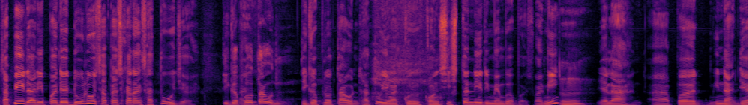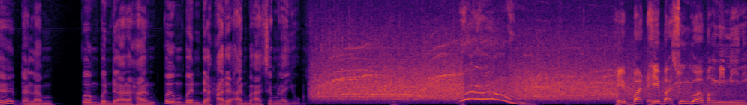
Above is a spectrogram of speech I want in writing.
Tapi daripada dulu sampai sekarang satu je. 30 tahun 30 tahun. Satu yang aku consistently remember about Suhaimi Hmm. ialah ah, apa minat dia dalam pembendaharaan pembendaharaan bahasa Melayu. Hebat, hebat sungguh Abang Mimi ni.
